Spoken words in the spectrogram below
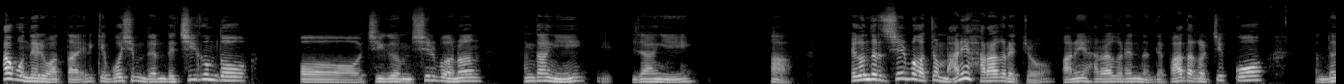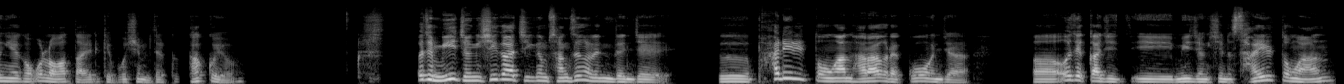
하고 내려왔다 이렇게 보시면 되는데 지금도 어 지금 실버는 상당히 시장이 아 최근 들어서 실버가 좀 많이 하락을 했죠 많이 하락을 했는데 바닥을 찍고 전등해가 올라왔다 이렇게 보시면 될 것 같고요 어제 미 증시가 지금 상승을 했는데 이제 그 8일 동안 하락을 했고 이제 어, 어제까지 이 미 증시는 4일 동안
